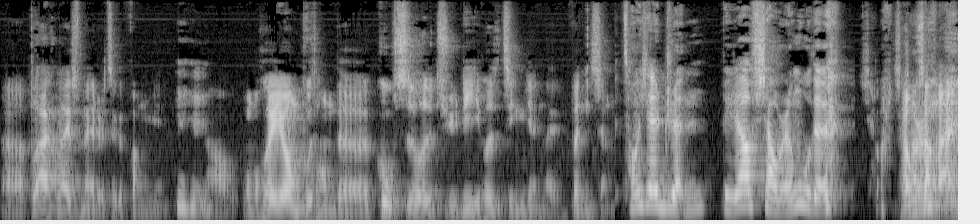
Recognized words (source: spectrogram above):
呃 Black Lives Matter 这个方面。嗯哼，然后我们会用不同的故事或者举例。或者经验来分享，从一些人比较小人物的 小人物上来，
